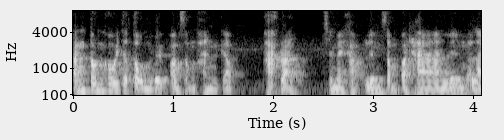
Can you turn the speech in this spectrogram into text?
ตั้งต้นเขาจะโตมาด้วยความสัมพันธ์กับภาครัฐใช่ไหมครับเรื่องสัมปทานเรื่องอะไร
